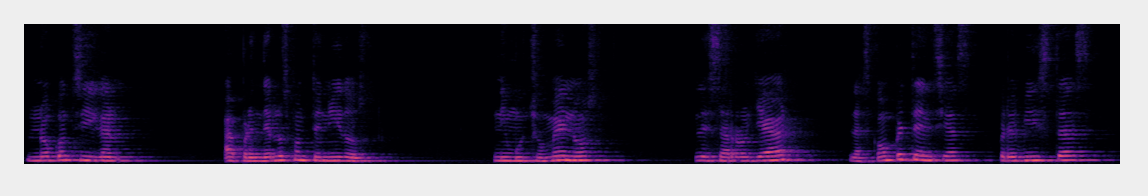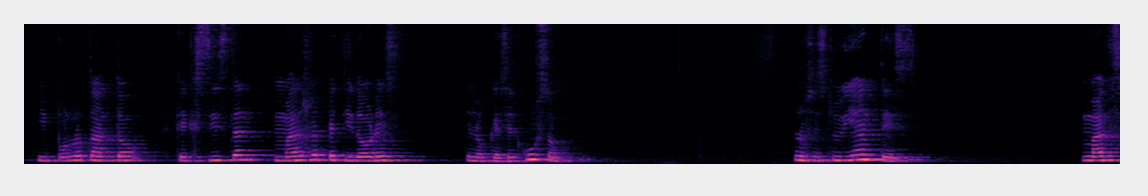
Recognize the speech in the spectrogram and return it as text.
no consigan aprender los contenidos, ni mucho menos desarrollar las competencias previstas y por lo tanto que existan más repetidores de lo que es el curso. Los estudiantes más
